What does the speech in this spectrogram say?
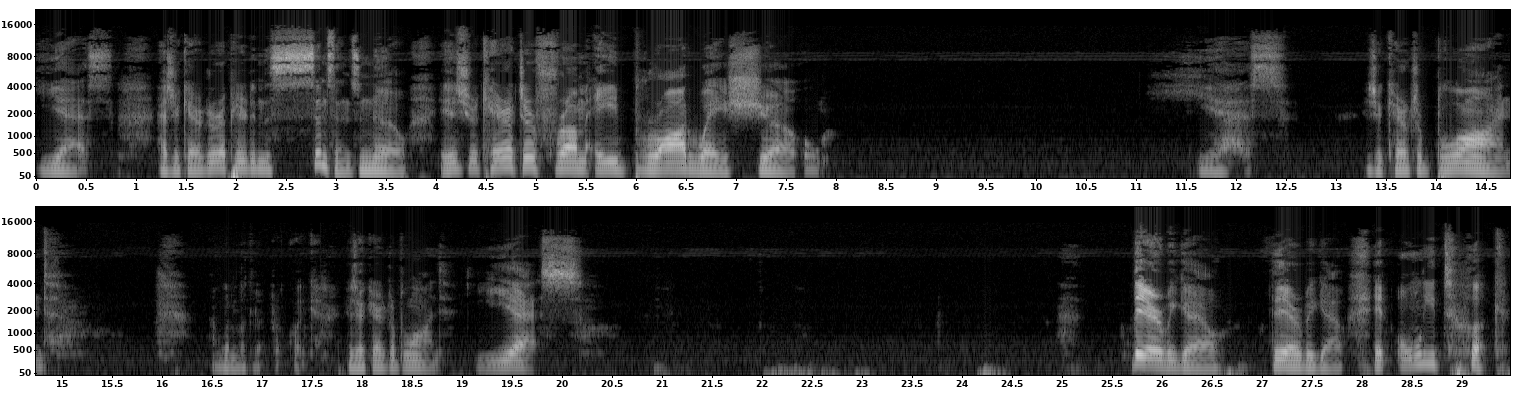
Yes. Has your character appeared in The Simpsons? No. Is your character from a Broadway show? Yes. Is your character blonde? I'm gonna look it up real quick. Is your character blonde? Yes. There we go. There we go. It only took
